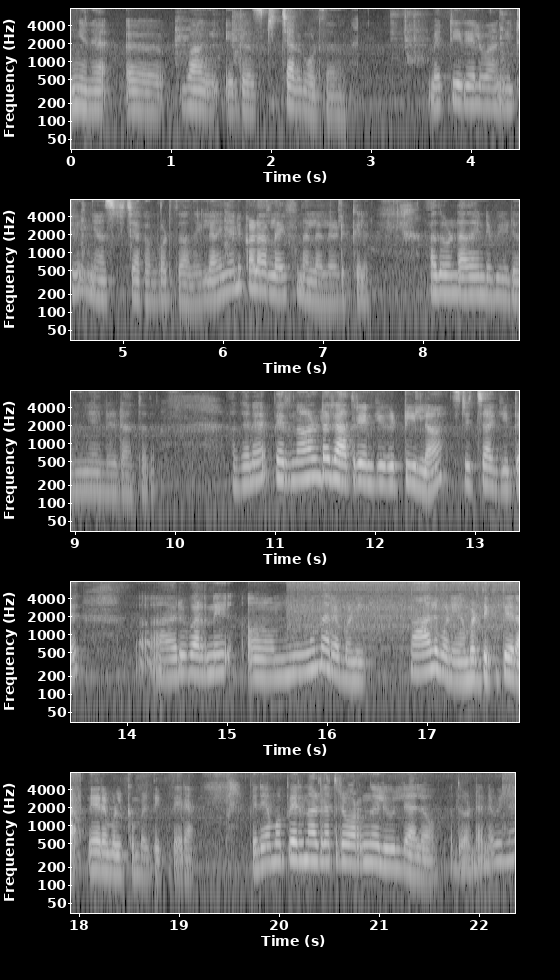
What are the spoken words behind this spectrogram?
ഇങ്ങനെ വാങ്ങി ഇത് സ്റ്റിച്ചാക്കാൻ കൊടുത്തതാണ്. മെറ്റീരിയൽ വാങ്ങിയിട്ട് ഞാൻ സ്റ്റിച്ചാക്കാൻ കൊടുത്തതാണ് ഇല്ല ഞാൻ കളർ ലൈഫ് നല്ലല്ലോ എടുക്കൽ അതുകൊണ്ടാണ് എന്റെ വീഡിയോ ഒന്നും ഞാൻ ഇടാത്തത്. അങ്ങനെ പെരുന്നാളിന്റെ രാത്രി എനിക്ക് കിട്ടിയില്ല. സ്റ്റിച്ചാക്കിയിട്ട് അവർ പറഞ്ഞ് മൂന്നര മണി നാല് മണിയാകുമ്പോഴത്തേക്ക് തരാം. നേരം വെളുക്കുമ്പോഴത്തേക്ക് തരാം. പിന്നെ നമ്മൾ പെരുന്നാൾ രാത്രി ഉറങ്ങലുമില്ലല്ലോ. അതുകൊണ്ട് തന്നെ പിന്നെ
